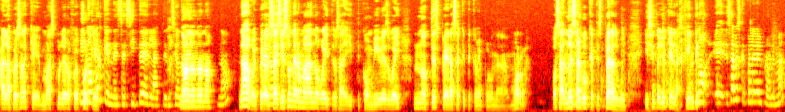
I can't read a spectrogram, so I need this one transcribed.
a la persona que más culero fue y no porque... porque necesite la atención No, de no, él, no, no. ¿no? No, güey, pero, Pero o sea, es- si es un hermano, güey, o sea, y te convives, güey, no te esperas a que te cambie por una morra. O sea, no es algo que te esperas, güey. Y siento yo que la gente... No, eh, ¿sabes qué, cuál era el problema?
